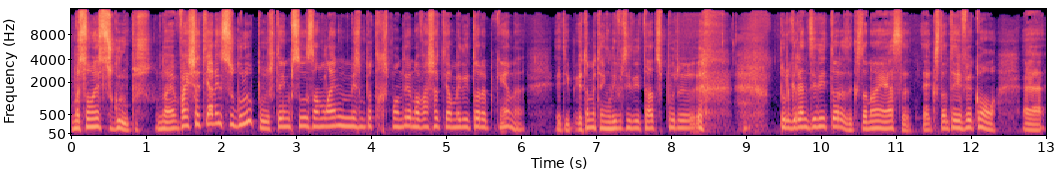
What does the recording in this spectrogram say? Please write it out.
mas são esses grupos, não é? Vai chatear esses grupos, tem pessoas online mesmo para te responder, não vai chatear uma editora pequena. É tipo, eu também tenho livros editados por, por grandes editoras, a questão não é essa. A questão tem a ver com. Uh,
